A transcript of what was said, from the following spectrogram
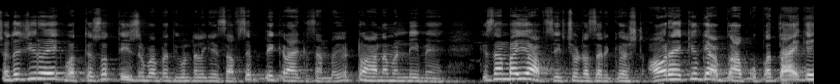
चौदह ज़ीरो एक, बत्तीस सौ तीस रुपये प्रति क्विंटल के हिसाब से बिक रहा है किसान भाइयों टोहाना मंडी में। किसान भाई आपसे एक छोटा सा रिक्वेस्ट और है, क्योंकि अब तो आपको पता है कि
